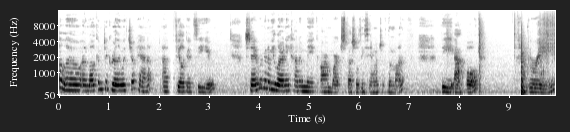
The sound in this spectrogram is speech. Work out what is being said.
Hello and welcome to Grilling with Johanna at Feel Good CU. Today we're going to be learning how to make our March specialty sandwich of the month, the apple, brie,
